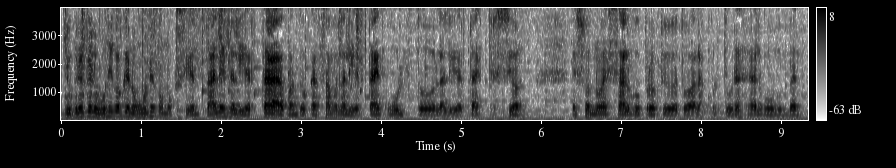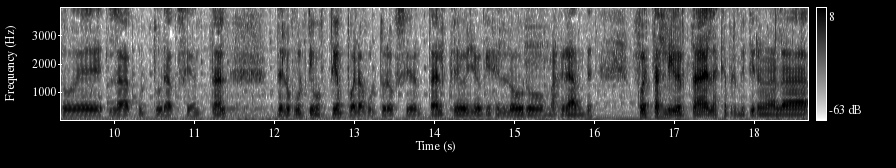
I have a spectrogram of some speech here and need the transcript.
yo creo que lo único que nos une como occidentales es la libertad, cuando alcanzamos la libertad de culto, la libertad de expresión eso no es algo propio de todas las culturas, es algo un invento de la cultura occidental. De los últimos tiempos de la cultura occidental, creo yo que es el logro más grande. Fue estas libertades las que permitieron a la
